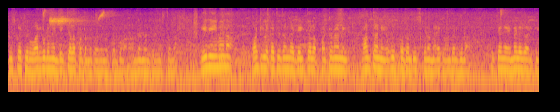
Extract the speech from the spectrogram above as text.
తీసుకొచ్చారు. వారు కూడా నేను జగిత్యాల పట్టణ ప్రజల తరపున అభినందనలు తెలియజేస్తున్నా. ఏది ఏమైనా పార్టీలకు అతీతంగా జగిత్యాల పట్టణాన్ని ప్రాంతాన్ని అభివృద్ధి పథం తీసుకున్న నాయకులందరూ కూడా ముఖ్యంగా ఎమ్మెల్యే గారికి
